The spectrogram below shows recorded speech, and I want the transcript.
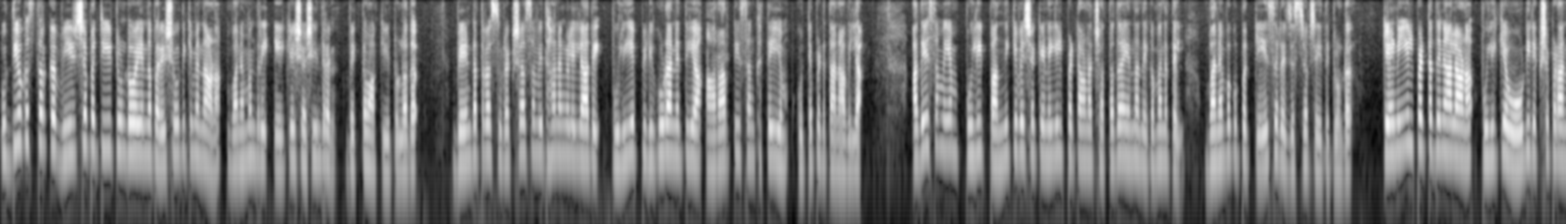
ഉദ്യോഗസ്ഥർക്ക് വീഴ്ച പറ്റിയിട്ടുണ്ടോ എന്ന് പരിശോധിക്കുമെന്നാണ് വനമന്ത്രി എ കെ ശശീന്ദ്രൻ വ്യക്തമാക്കിയിട്ടുള്ളത്. വേണ്ടത്ര സുരക്ഷാ സംവിധാനങ്ങളില്ലാതെ പുലിയെ പിടികൂടാനെത്തിയ ആർ ആർ ടി സംഘത്തെയും കുറ്റപ്പെടുത്താനാവില്ല. അതേസമയം പുലി പന്നിക്ക് വെച്ച കെണിയിൽപ്പെട്ടാണ് ചത്തത് എന്ന നിഗമനത്തിൽ വനംവകുപ്പ് കേസ് രജിസ്റ്റർ ചെയ്തിട്ടുണ്ട്. കെണിയിൽപ്പെട്ടതിനാലാണ് പുലിക്ക് ഓടി രക്ഷപ്പെടാൻ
